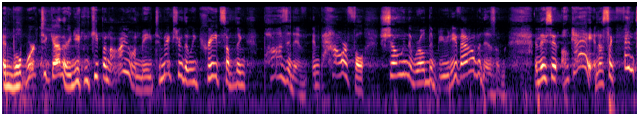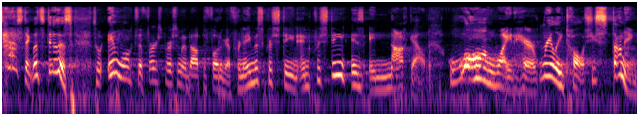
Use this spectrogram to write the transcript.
and we'll work together. And you can keep an eye on me to make sure that we create something positive and powerful, showing the world the beauty of albinism. And they said, okay. And I was like, fantastic, let's do this. So in walks the first person I'm about to photograph. Her name is Christine, and Christine is a knockout. Long white hair, really tall. She's stunning.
